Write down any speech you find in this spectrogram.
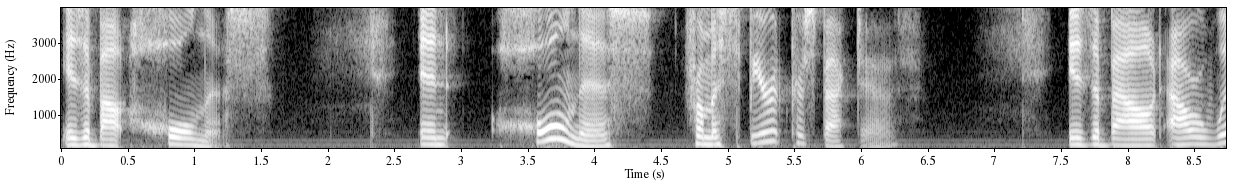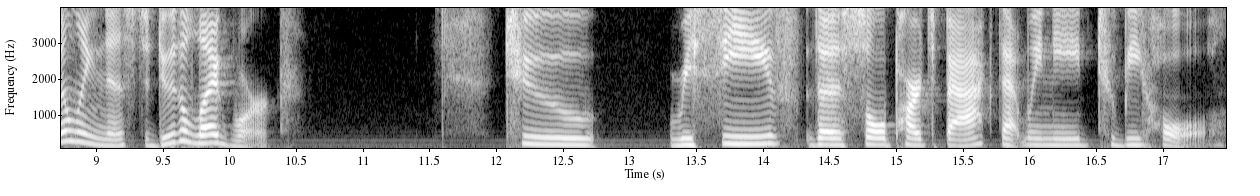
is about wholeness. And wholeness from a spirit perspective is about our willingness to do the legwork to receive the soul parts back that we need to be whole,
